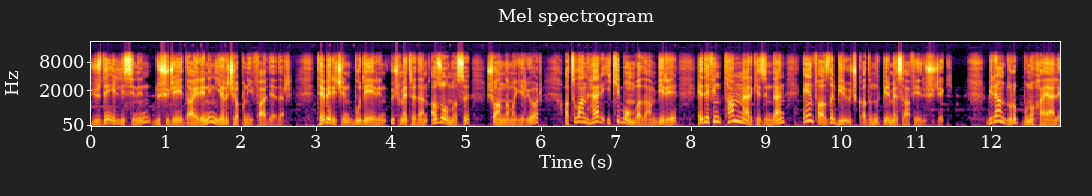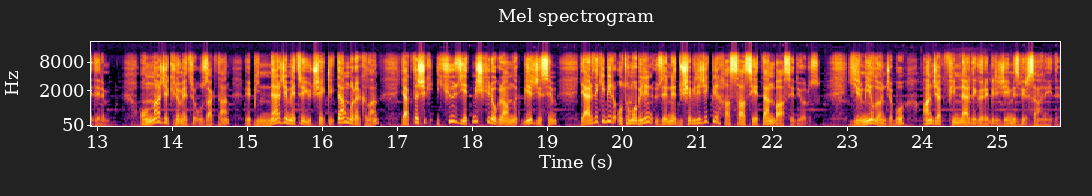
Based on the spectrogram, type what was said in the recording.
%50'sinin düşeceği dairenin yarıçapını ifade eder. Teber için bu değerin 3 metreden az olması şu anlama geliyor. Atılan her iki bombadan biri hedefin tam merkezinden en fazla 1-3 adımlık bir mesafeye düşecek. Bir an durup bunu hayal edelim. Onlarca kilometre uzaktan ve binlerce metre yükseklikten bırakılan yaklaşık 270 kilogramlık bir cisim yerdeki bir otomobilin üzerine düşebilecek bir hassasiyetten bahsediyoruz. 20 yıl önce bu ancak filmlerde görebileceğimiz bir sahneydi.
